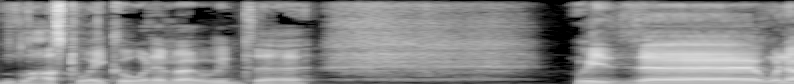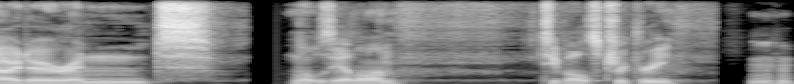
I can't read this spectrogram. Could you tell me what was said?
last week or whatever with uh, with uh, Winota and what was the other one? Tibalt's trickery. Mhm.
